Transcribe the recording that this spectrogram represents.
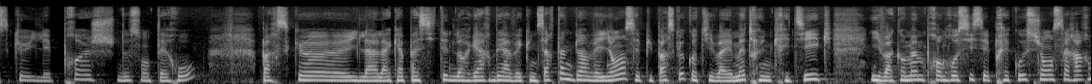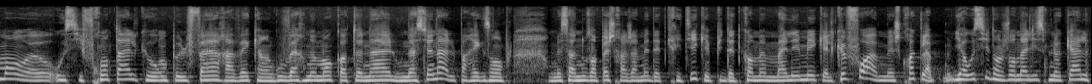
parce qu'il est proche de son terreau, parce qu'il a la capacité de le regarder avec une certaine bienveillance, et puis parce que quand il va émettre une critique, il va quand même prendre aussi ses précautions. C'est rarement euh, aussi frontal qu'on peut le faire avec un gouvernement cantonal ou national, par exemple. Mais ça ne nous empêchera jamais d'être critique et puis d'être quand même mal aimé quelquefois. Mais je crois qu'il y a aussi dans le journalisme local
